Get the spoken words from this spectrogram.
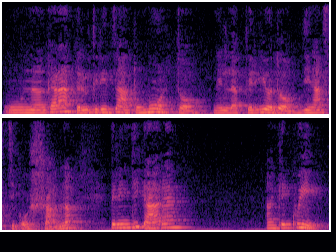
un carattere utilizzato molto nel periodo dinastico Shan per indicare anche qui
